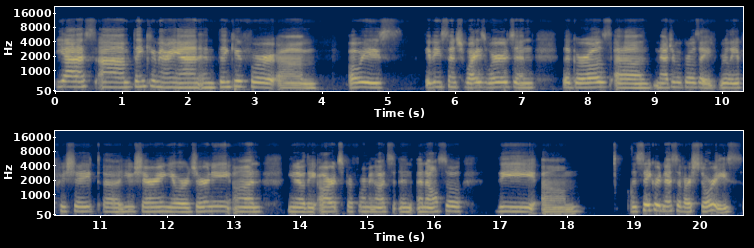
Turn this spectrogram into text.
Yes, um, thank you, Mary Ann, and thank you for um, always giving such wise words. And the girls, uh, Magical Girls, I really appreciate uh, you sharing your journey on, you know, the arts, performing arts, and, and also the um, the sacredness of our stories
